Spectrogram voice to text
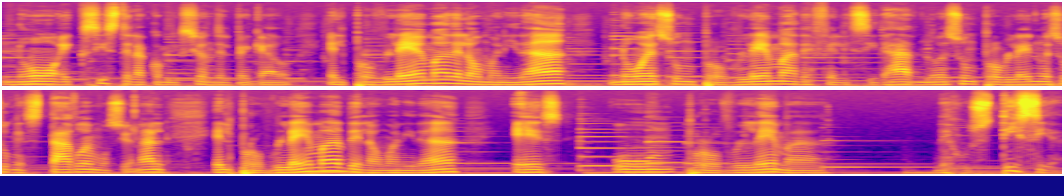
no existe la convicción del pecado. El problema de la humanidad no es un problema de felicidad, no es un problema, no es un estado emocional. El problema de la humanidad es un problema de justicia.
